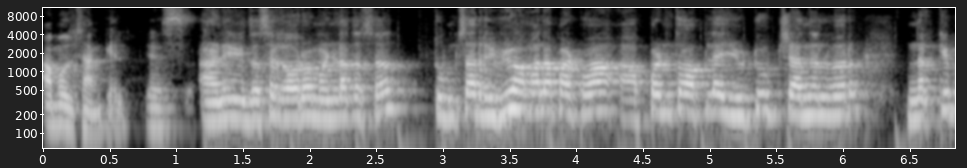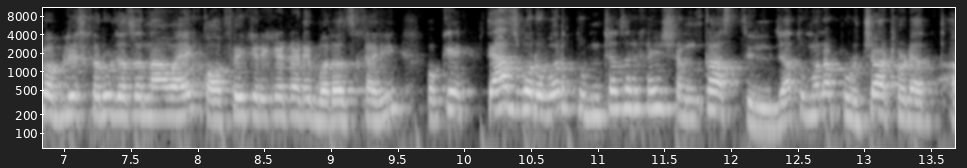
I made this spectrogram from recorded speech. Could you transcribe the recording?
अमोल सांगेल. येस आणि जसं गौरव म्हणला तसं तुमचा रिव्ह्यू आम्हाला पाठवा. आपण तो आपल्या युट्यूब चॅनलवर नक्की पब्लिश करू ज्याचं नाव आहे कॉफी क्रिकेट आणि बरंच काही. ओके त्याचबरोबर तुमच्या जर काही शंका असतील ज्या तुम्हाला पुढच्या आठवड्यात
